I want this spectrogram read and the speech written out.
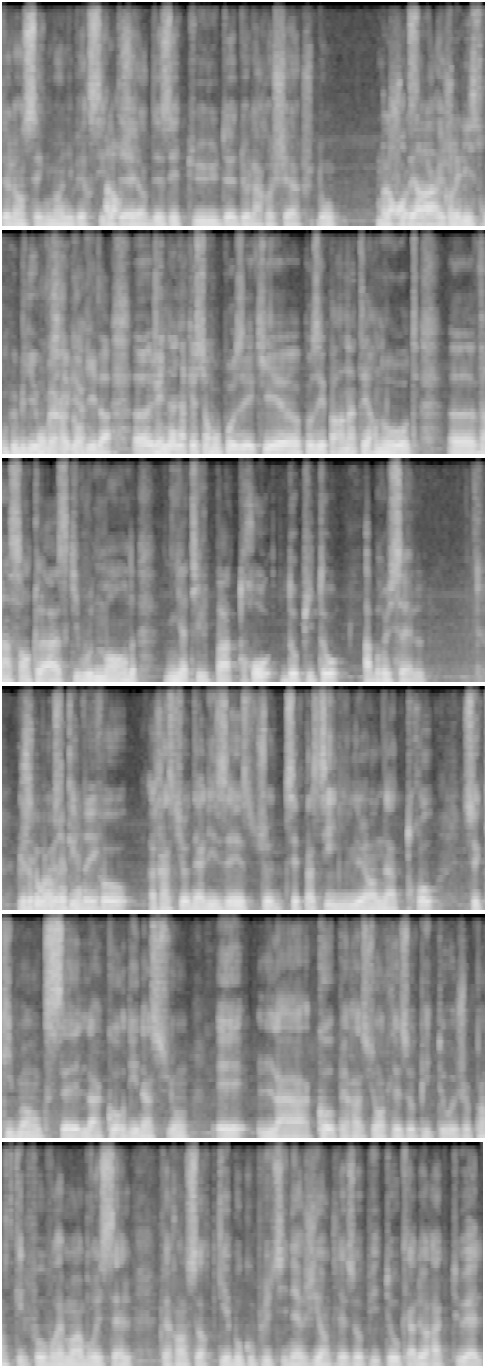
de l'enseignement universitaire, des études, de la recherche. Donc, alors on verra quand les listes seront publiées où vous serez candidat. Euh, j'ai une dernière question à vous poser qui est euh, posée par un internaute, euh, Vincent Classe, qui vous demande n'y a-t-il pas trop d'hôpitaux à Bruxelles? Je pense qu'il faut rationaliser. Je ne sais pas s'il y en a trop. Ce qui manque, c'est la coordination et la coopération entre les hôpitaux. je pense qu'il faut vraiment à Bruxelles faire en sorte qu'il y ait beaucoup plus de synergie entre les hôpitaux qu'à l'heure actuelle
